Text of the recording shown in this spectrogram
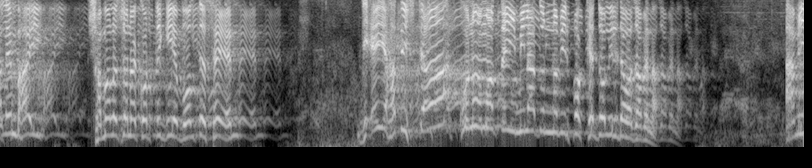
আলেম ভাই সমালোচনা করতে গিয়ে বলতেছেন যে এই হাদিসটা কোনো মতেই মিলাদুন নবীর পক্ষে দলিল দেওয়া যাবে না। আমি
